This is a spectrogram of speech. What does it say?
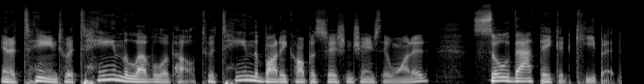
and attain, to attain the level of health, to attain the body composition change they wanted, so that they could keep it.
